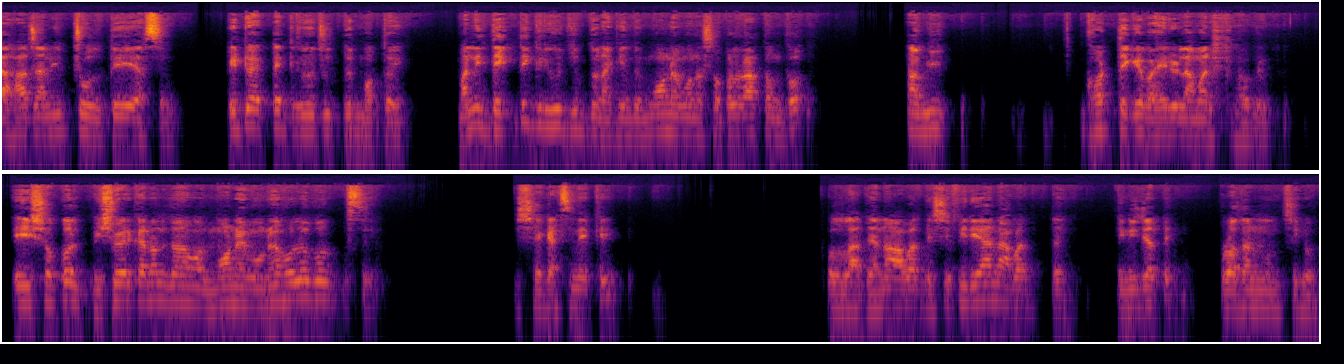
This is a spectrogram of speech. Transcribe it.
রাহাজানি চলতেই আছে। এটা একটা গৃহযুদ্ধের মতোই। মানে দেখতে গৃহযুদ্ধ না, কিন্তু মনে মনে সকলের আতঙ্ক, আমি ঘর থেকে বাইরে হলে আমার কি হবে? এই সকল বিষয়ের কারণে জনগণ মনে মনে হলো বলতেছে। শেখ হাসিনাকে কল্লা যেন আবার দেশে ফিরিয়ে আনে, আবার তিনি যাতে প্রধানমন্ত্রী হোক।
